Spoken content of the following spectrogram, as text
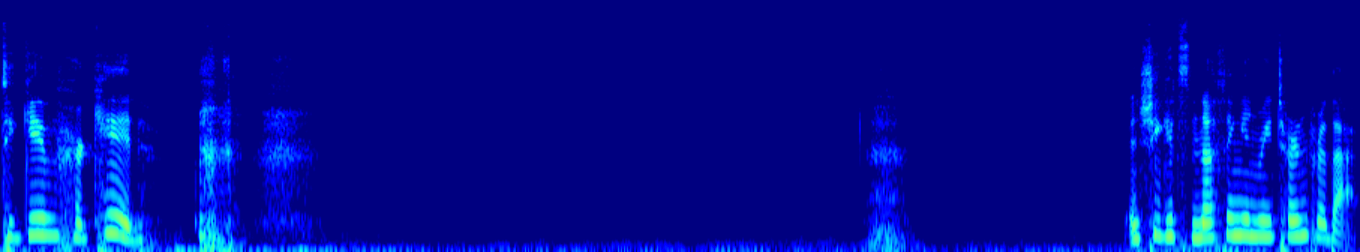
to give her kid and she gets nothing in return for that.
